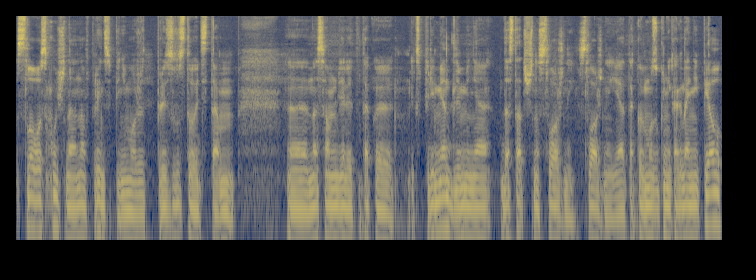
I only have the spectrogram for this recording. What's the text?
слово «скучно», оно, в принципе, не может присутствовать. Там, э, на самом деле, это такой эксперимент для меня достаточно сложный. Сложный. Я такую музыку никогда не пел.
